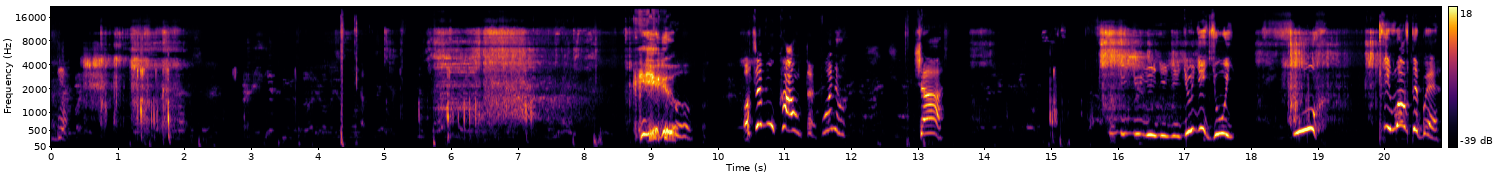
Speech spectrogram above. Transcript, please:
Где? Оце був каунтер, поняв? Ща. Ой-ой-ой-ой-ой-ой. Ух! Піймав тебе.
